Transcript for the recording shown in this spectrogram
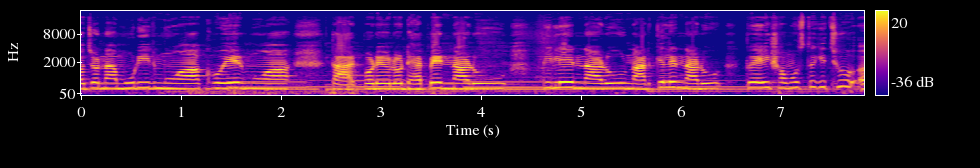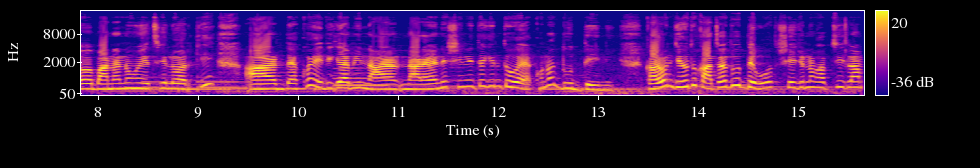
রচনা, মুড়ির মোয়া, খোয়ের মোয়া, তারপরে হলো ঢ্যাপের নাড়ু, তিলের নাড়ু, নারকেলের নাড়ু, তো এই সমস্ত কিছু বানানো হয়েছিল আর কি। আর দেখো, এদিকে আমি নারায়ণের সিঁড়িতে কিন্তু এখনও দুধ দেইনি। কারণ যেহেতু কাঁচা দুধ দেবো, সেই জন্য ভাবছিলাম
